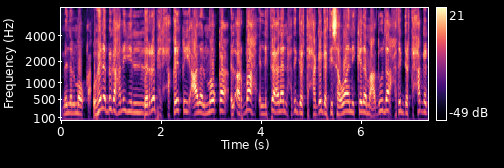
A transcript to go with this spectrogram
من الموقع؟ وهنا بقى هنيجي للربح الحقيقي على الموقع. الأرباح اللي فعلا هتقدر تحققها في ثواني كده معدودة هتقدر تحقق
